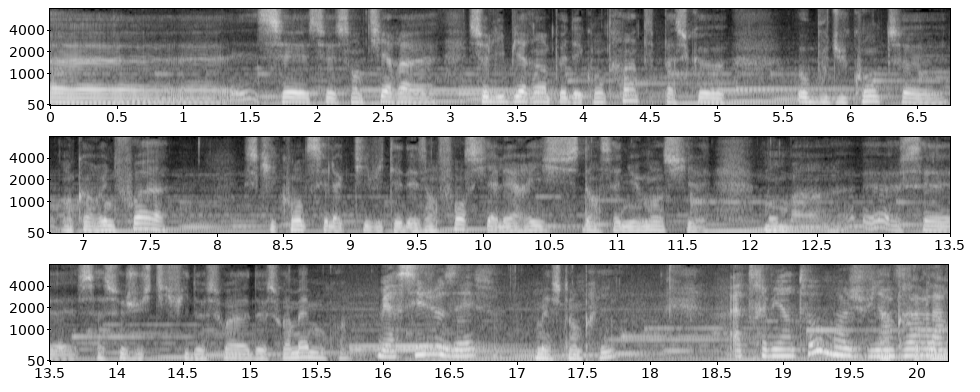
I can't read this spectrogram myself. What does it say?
euh, se sentir, euh, se libérer un peu des contraintes, parce que au bout du compte, euh, encore une fois, ce qui compte, c'est l'activité des enfants. Si elle est riche d'enseignement, si bon ben, euh, ça se justifie de soi, de soi-même, quoi. Merci Joseph. Mais je t'en prie. À très bientôt. Moi, je viens voir la,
